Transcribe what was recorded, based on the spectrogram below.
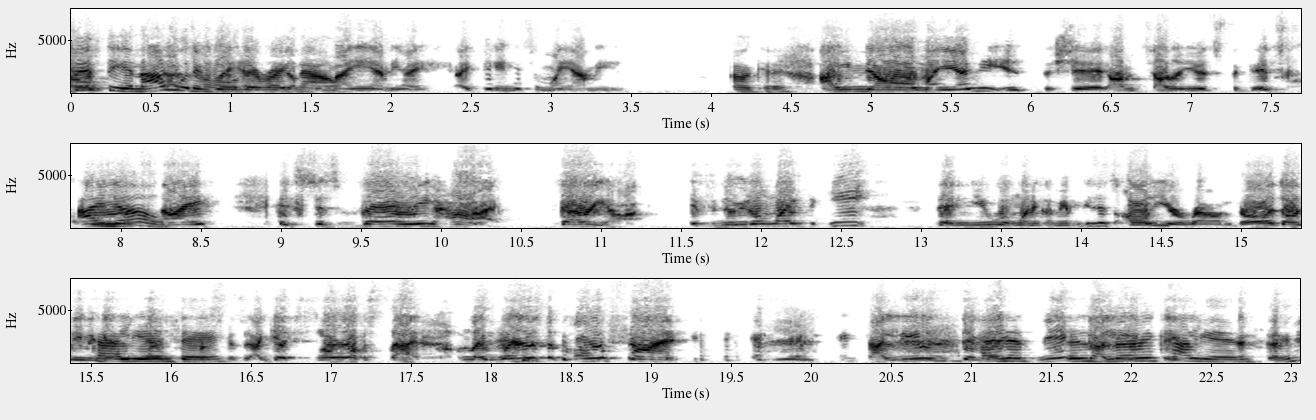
I'm 50 and I wouldn't go there right now. Miami, I, I came to Miami. Okay. I know Miami is the shit. I'm telling you, it's the, it's cool, I know. it's nice. It's just very hot, very hot. If no, you don't like the heat, then you wouldn't want to come here because it's all year round, girl. I don't even get Caliente. for Christmas. I get so upset. I'm like, where's the cold front? caliente, And it's, bien it's very caliente. caliente.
